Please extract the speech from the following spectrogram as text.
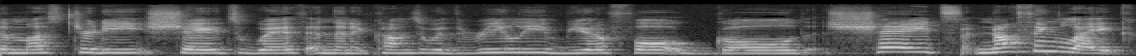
the mustardy shades with and then it comes with really beautiful gold shades. Nothing like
